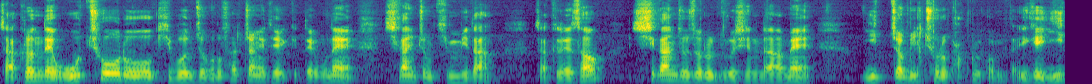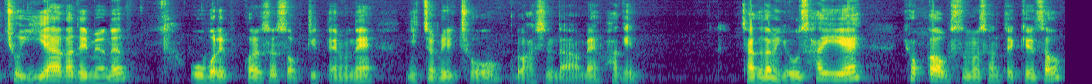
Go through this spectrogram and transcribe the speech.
자, 그런데 5초로 기본적으로 설정이 되어 있기 때문에 시간이 좀 깁니다. 자, 그래서 시간 조절을 누르신 다음에 2.1초로 바꿀 겁니다. 이게 2초 이하가 되면은 오버랩 효과를 쓸 수 없기 때문에 2.1초로 하신 다음에 확인. 자, 그 다음에 요 사이에 효과 없음을 선택해서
